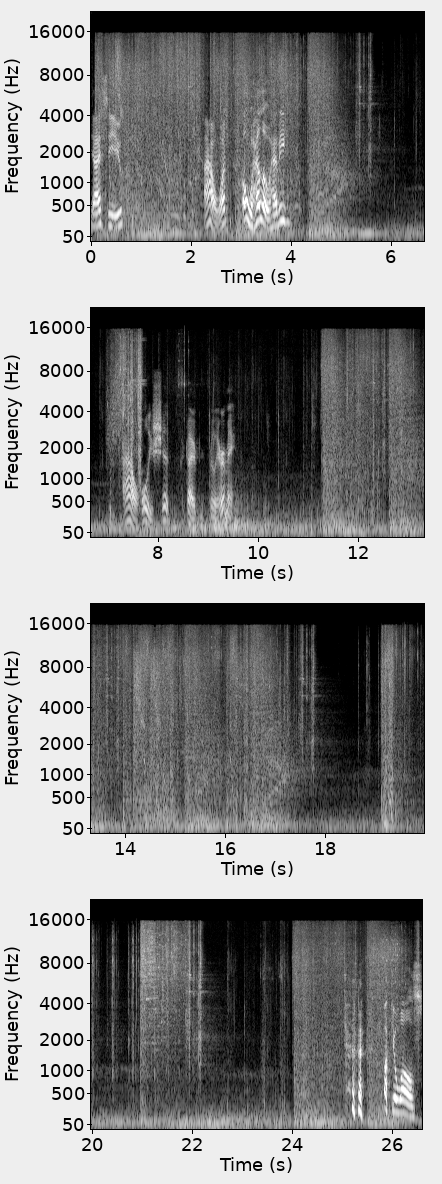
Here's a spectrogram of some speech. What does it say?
Yeah, I see you. Ow, what? Oh, hello, heavy. Ow, holy shit. That guy really hurt me. Fuck your walls.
